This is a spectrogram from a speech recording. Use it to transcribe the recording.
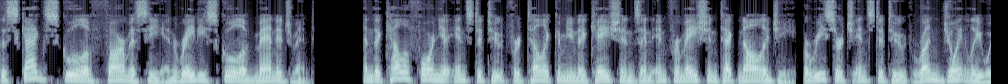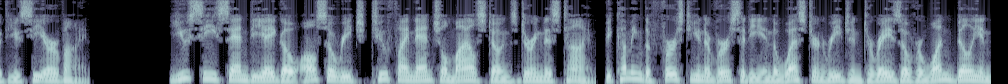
the Skaggs School of Pharmacy and Rady School of Management and the California Institute for Telecommunications and Information Technology, a research institute run jointly with UC Irvine. UC San Diego also reached two financial milestones during this time, becoming the first university in the western region to raise over $1 billion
